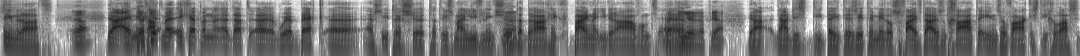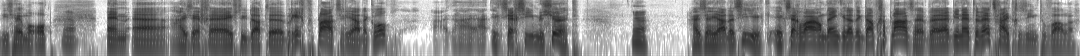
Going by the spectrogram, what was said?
inderdaad. Ja. Ja, en ik, Heb had je- me, ik heb een, eh, dat eh We're Back eh FC Utrecht shirt. Dat is mijn lievelingsshirt. Dat draag ik bijna iedere avond. Back in Europe, ja. ja, nou, die, die, die, er zitten inmiddels 5000 gaten in. Zo vaak is die gewassen. Die is helemaal op. ja. En hij zegt, heeft u dat bericht geplaatst? Zeg, ja, dat klopt. Ik zeg, zie je mijn shirt? Ja. Hij zegt, ja, dat zie ik. Ik zeg, waarom denk je dat ik dat geplaatst heb? Heb je net de wedstrijd gezien toevallig?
